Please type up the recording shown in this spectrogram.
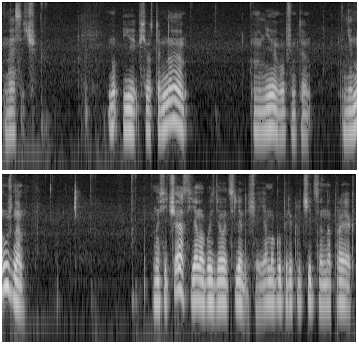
message. Ну и все остальное мне, в общем-то, не нужно. Но сейчас я могу сделать следующее. Я могу переключиться на проект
